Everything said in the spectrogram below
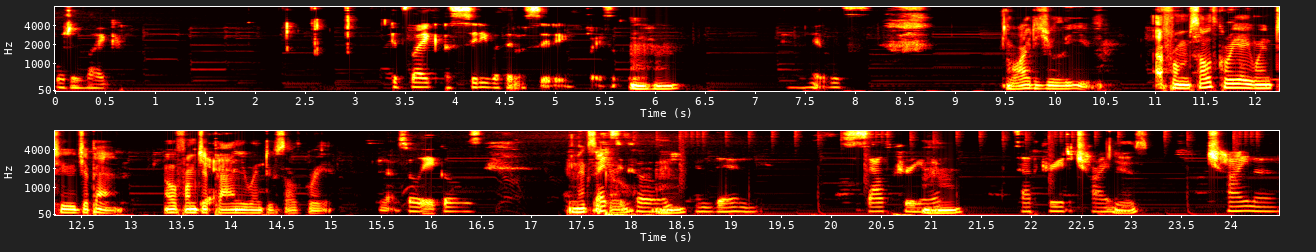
Which is like it's like a city within a city, basically. Mm-hmm. And it was Why did you leave? Uh, from South Korea, you went to Japan. Oh, from Yeah. Japan you went to South Korea. No, so it goes Mexico. Mexico Mhm. and then South Korea, Mhm. South Korea to China, Yes. China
